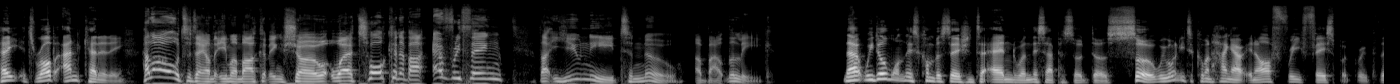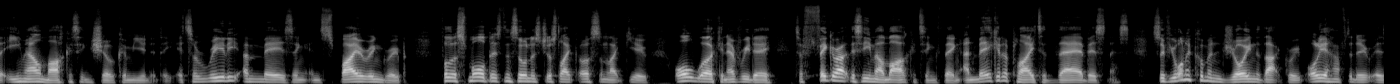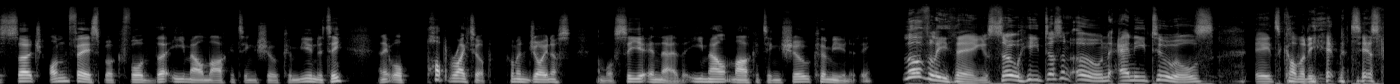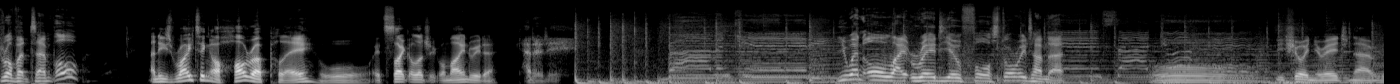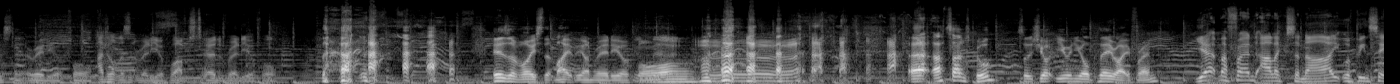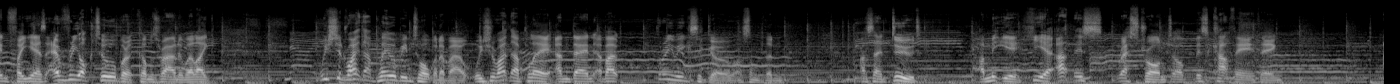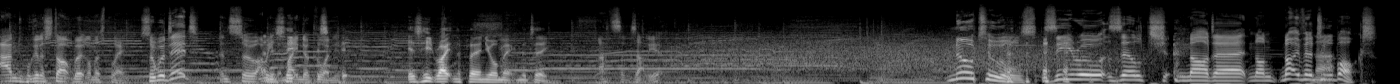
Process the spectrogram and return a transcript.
Hey, it's Rob and Kennedy. Hello, today on the Email Marketing Show, we're talking about everything that you need to know about the league. Now, we don't want this conversation to end when this episode does, so we want you to come and hang out in our free Facebook group, the Email Marketing Show Community. It's a really amazing, inspiring group full of small business owners just like us and like you, all working every day to figure out this email marketing thing and make it apply to their business. So if you want to come and join that group, all you have to do is search on Facebook for the Email Marketing Show Community, and it will pop right up. Come and join us, and we'll see you in there, the Email Marketing Show Community. Lovely thing. So he doesn't own any tools. It's comedy hypnotist Robert Temple. And he's writing a horror play. Oh, it's psychological mind reader. Kennedy. You went all like Radio 4 story time there. Oh. You're showing your age now listening to Radio 4. I don't listen to Radio 4, I've just heard of Radio 4. Here's a voice that might be on Radio 4. uh, that sounds cool. So it's your, you and your playwright friend. Yeah, my friend Alex and I, we've been saying for years, every October it comes around and we're like, we should write that play we've been talking about. We should write that play. And then about three weeks ago or something, I said, dude, I'll meet you here at this restaurant or this cafe thing, and we're going to start work on this play. So we did. And so, I And mean, it he- might not go is- on. Is he writing the play and you're making the tea? That's exactly it. No tools, zero, zilch, nada, non, not even a Nah. toolbox.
